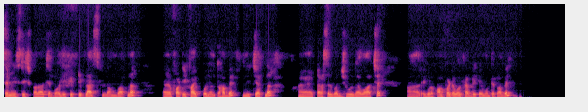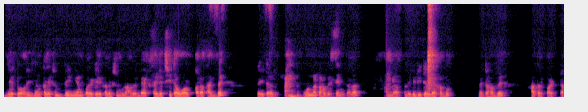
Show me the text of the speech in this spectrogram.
সেমি স্টিচ করা আছে বডি ফিফটি প্লাস লম্বা আপনার ফর্টি ফাইভ পর্যন্ত হবে। নিচে আপনার টার্সেল বা ঝুল দেওয়া আছে। আর এগুলো কমফোর্টেবল ফ্যাব্রিকের মধ্যে পাবেন। যেহেতু অরিজিনাল কালেকশন প্রিমিয়াম কোয়ালিটির কালেকশনগুলো হবে ব্যাক সাইডে ছিটা ওয়ার্ক করা থাকবে। তো এটার ওড়নাটা হবে সেম কালার আমরা আপনাদেরকে ডিটেল দেখাবো। এটা হবে হাতার পার্টটা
